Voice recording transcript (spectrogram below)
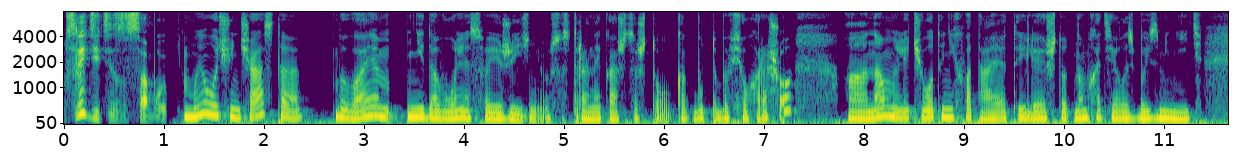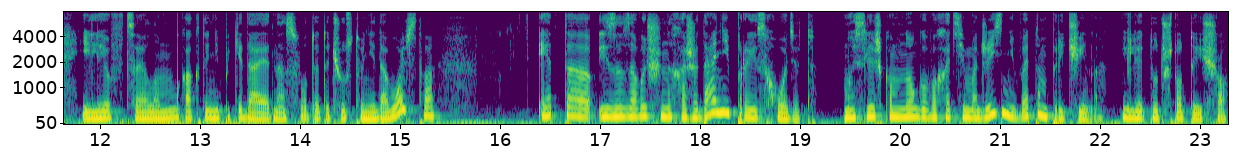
Следите за собой. Мы очень часто бываем недовольны своей жизнью. Со стороны кажется, что как будто бы все хорошо, а нам или чего-то не хватает, или что-то нам хотелось бы изменить, или в целом как-то не покидает нас вот это чувство недовольства. Это из-за завышенных ожиданий происходит. Мы слишком многого хотим от жизни, в этом причина. Или тут что-то еще?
